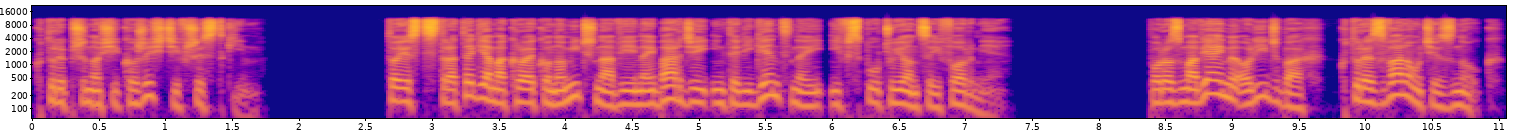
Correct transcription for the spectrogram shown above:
który przynosi korzyści wszystkim. To jest strategia makroekonomiczna w jej najbardziej inteligentnej i współczującej formie. Porozmawiajmy o liczbach, które zwalą cię z nóg.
